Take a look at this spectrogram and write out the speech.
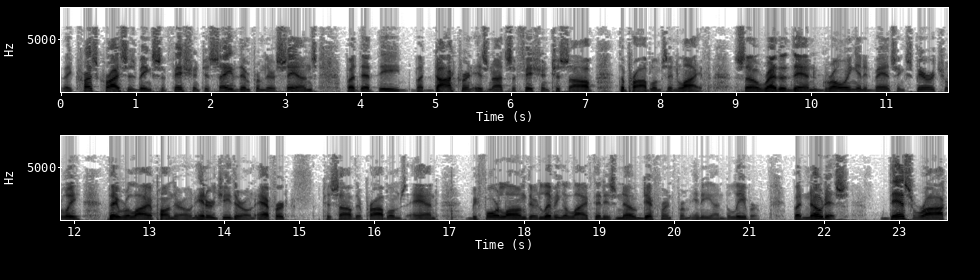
they trust Christ as being sufficient to save them from their sins, but that the but doctrine is not sufficient to solve the problems in life. So rather than growing and advancing spiritually, they rely upon their own energy, their own effort to solve their problems, and before long they're living a life that is no different from any unbeliever. But notice, this rock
